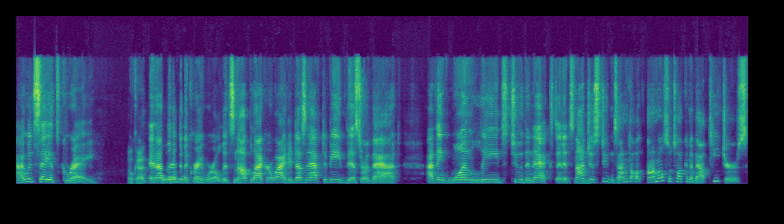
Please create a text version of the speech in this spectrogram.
I would say it's gray. Okay. And I live in a gray world. It's not black or white. It doesn't have to be this or that. I think one leads to the next. And it's not mm-hmm. just students. I'm ta- I'm also talking about teachers,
